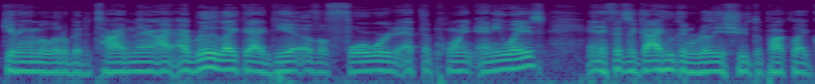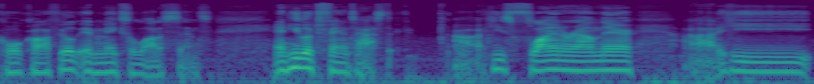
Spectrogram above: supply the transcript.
giving him a little bit of time there. I, I, really like the idea of a forward at the point, anyways. And if it's a guy who can really shoot the puck like Cole Caufield, it makes a lot of sense. And he looked fantastic. Uh, he's flying around there. Uh, he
